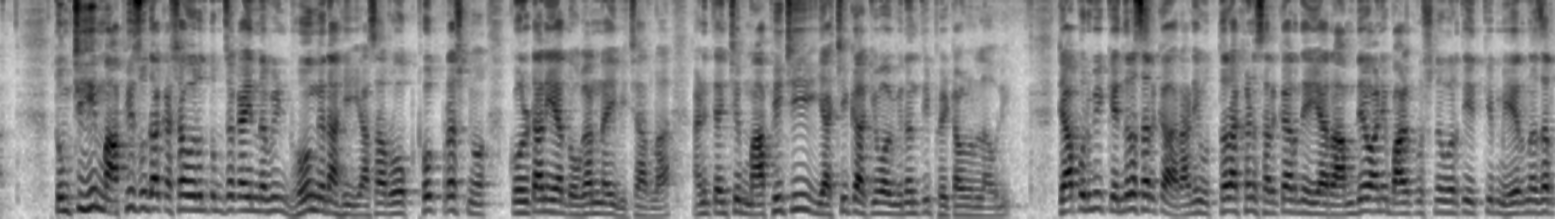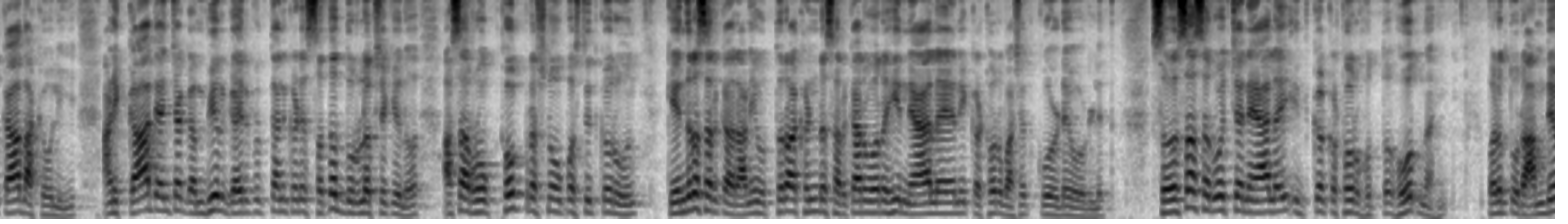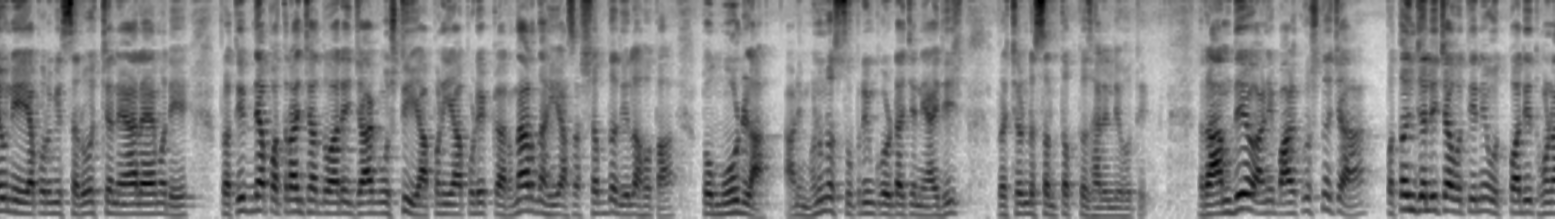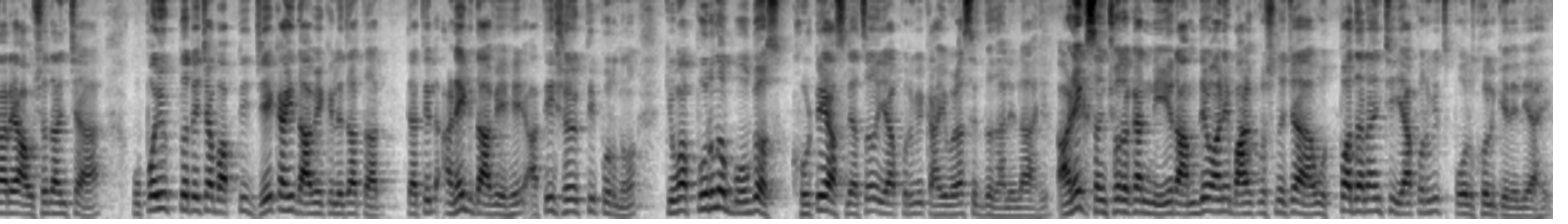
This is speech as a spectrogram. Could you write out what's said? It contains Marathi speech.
तुमची ही माफीसुद्धा कशावरून तुमचं काही नवीन ढोंग नाही असा रोखठोक प्रश्न कोर्टाने या दोघांनाही विचारला आणि त्यांची माफीची याचिका किंवा विनंती फेटाळून लावली. त्यापूर्वी केंद्र सरकार आणि उत्तराखंड सरकारने या रामदेव आणि बाळकृष्णवरती इतकी मेहरनजर का दाखवली आणि का त्यांच्या गंभीर गैरकृत्यांकडे सतत दुर्लक्ष केलं असा रोखठोक प्रश्न उपस्थित करून केंद्र सरकार आणि उत्तराखंड सरकारवरही न्यायालयाने कठोर भाषेत कोरडे ओढलेत. सहसा सर्वोच्च न्यायालय इतकं कठोर होतं होत नाही. परंतु रामदेवने यापूर्वी सर्वोच्च न्यायालयामध्ये प्रतिज्ञापत्रांच्याद्वारे ज्या गोष्टी आपण यापुढे करणार नाही असा शब्द दिला होता तो मोडला आणि म्हणूनच सुप्रीम कोर्टाचे न्यायाधीश प्रचंड संतप्त झालेले होते. रामदेव आणि बाळकृष्णच्या पतंजलीच्या वतीने उत्पादित होणाऱ्या औषधांच्या उपयुक्ततेच्या बाबतीत जे काही दावे केले जातात त्यातील अनेक दावे हे अतिशयोक्तीपूर्ण किंवा पूर्ण बोगस खोटे असल्याचं यापूर्वी काही वेळा सिद्ध झालेलं आहे. अनेक संशोधकांनी रामदेव आणि बाळकृष्णच्या उत्पादनांची यापूर्वीच पोलखोल केलेली आहे.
